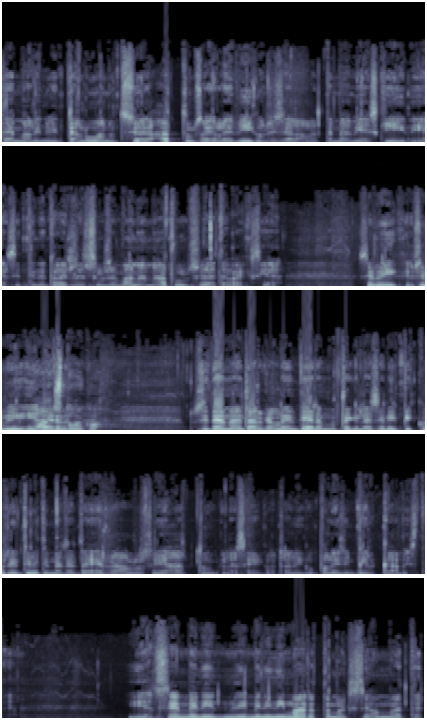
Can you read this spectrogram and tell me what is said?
Tämä oli nimittäin luonut syödä hattunsa, jolle ei viikon sisällä ole tämä mies kiinni. Ja sitten ne toiselle semmoisen vanhan hatun syötäväksi. Ja se meni, se meni ihan... Maistuiko? Sitä mä en tarkalleen tiedä, mutta kyllä se oli pikkusen tyytymätöntä herra ollut siihen hattuun kyllä se, se on niin kuin poliisin pilkkaamista. Ja se meni, meni niin mahdottomaksi se homma, että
